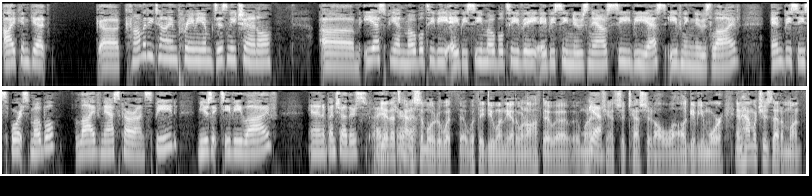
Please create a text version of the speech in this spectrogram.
I can get uh, Comedy Time Premium, Disney Channel, um, ESPN Mobile TV, ABC Mobile TV, ABC News Now, CBS Evening News Live, NBC Sports Mobile, Live NASCAR on Speed, Music TV Live, and a bunch of others. I yeah, that's kind of similar to what the, what they do on the other one. I'll have to uh, when I have a chance to test it. I'll I'll give you more. And how much is that a month?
